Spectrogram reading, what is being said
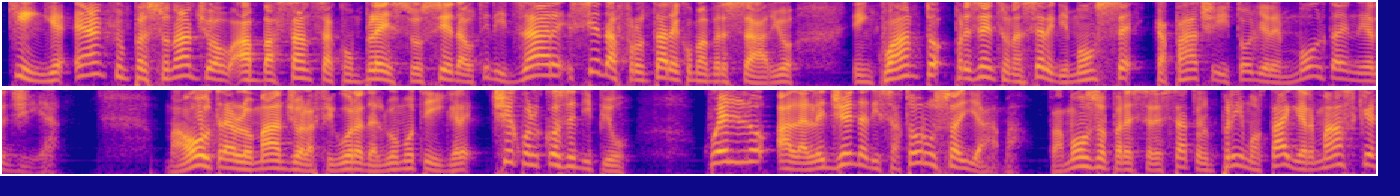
King è anche un personaggio abbastanza complesso sia da utilizzare sia da affrontare come avversario, in quanto presenta una serie di mosse capaci di togliere molta energia. Ma oltre all'omaggio alla figura dell'uomo tigre, c'è qualcosa di più. Quello alla leggenda di Satoru Sayama, famoso per essere stato il primo Tiger Mask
